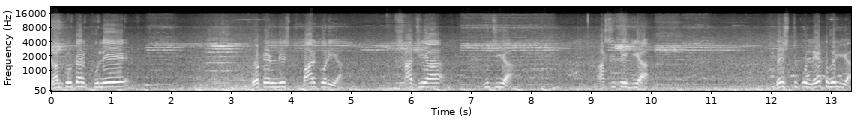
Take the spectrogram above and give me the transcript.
কম্পিউটার খুলে ভোটের লিস্ট বার করিয়া সাজিয়া গুজিয়া আসিতে গিয়া বেশটুকু লেট হইয়া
